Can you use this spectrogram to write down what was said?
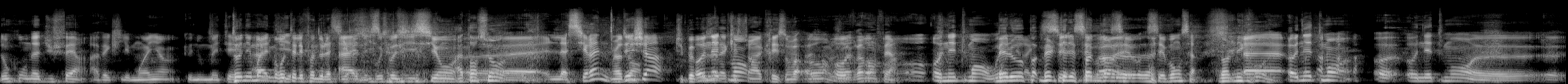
Donc, on a dû faire avec les moyens que nous mettait. Donnez-moi le numéro de téléphone de La Sirène. À disposition. Attention. euh, La Sirène. Attends, Déjà. tu peux poser la honnêtement- question à Chris, on va- je vais vraiment le faire. hon- Honnêtement, direct. mets le C'est- téléphone c'est dans bon, le- c'est- C'est bon ça. dans le micro. Euh, honnêtement, euh, honnêtement, euh, euh,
